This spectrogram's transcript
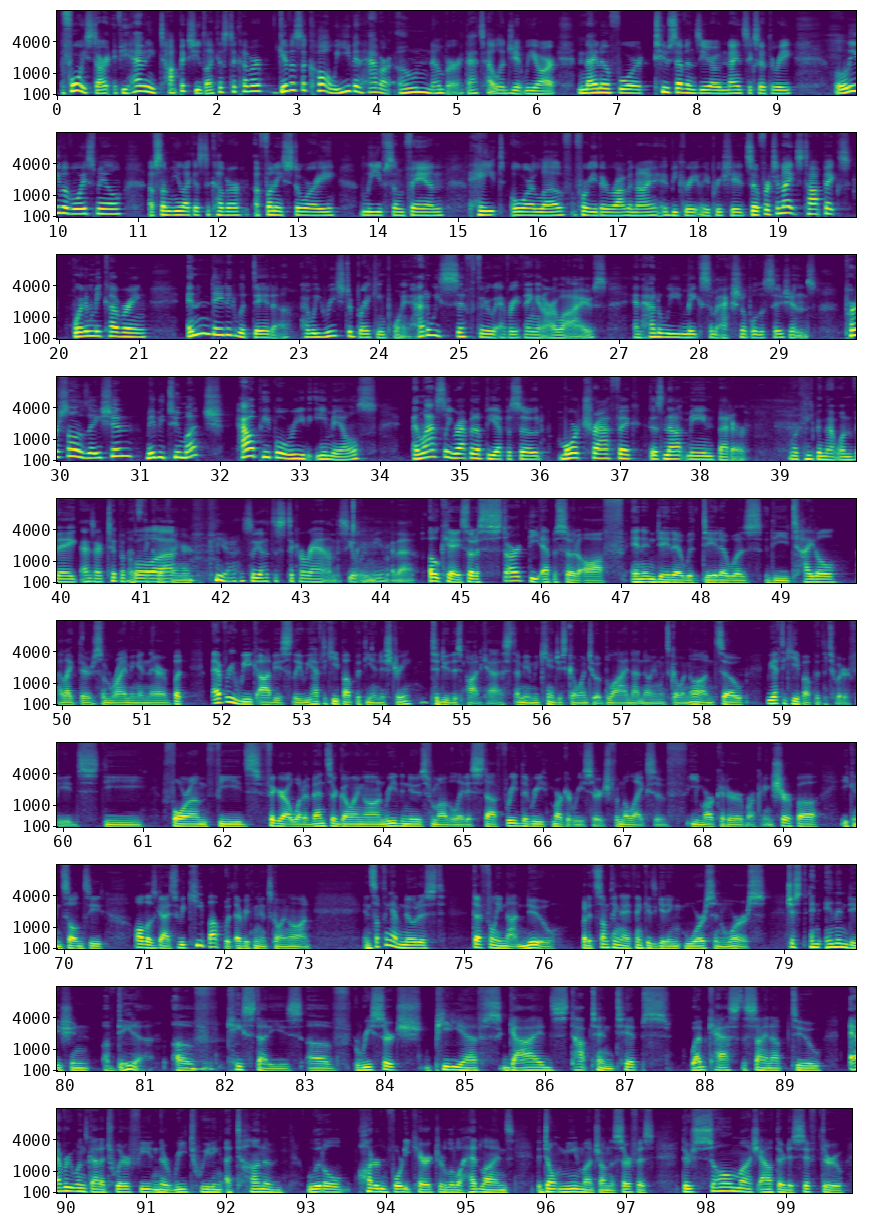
Before we start, if you have any topics you'd like us to cover, give us a call. We even have our own number. That's how legit we are 904 270 9603 leave a voicemail of something you'd like us to cover, a funny story, leave some fan hate or love for either Rob and I. It'd be greatly appreciated. So for tonight's topics, we're going to be covering inundated with data. Have we reached a breaking point? How do we sift through everything in our lives? And how do we make some actionable decisions? Personalization, maybe too much? How people read emails. And lastly, wrapping up the episode, more traffic does not mean better. We're keeping that one vague as our typical That's the cliffhanger. Uh, yeah, so you'll have to stick around to see what we mean by that. Okay, so to start the episode off, and in data with data was the title. I like there's some rhyming in there, but every week, obviously, we have to keep up with the industry to do this podcast. I mean, we can't just go into it blind, not knowing what's going on. So we have to keep up with the Twitter feeds, the forum feeds, figure out what events are going on, read the news from all the latest stuff, read the re- market research from the likes of eMarketer, Marketing Sherpa, eConsultancy, all those guys. So we keep up with everything that's going on. And something I've noticed, definitely not new, but it's something I think is getting worse and worse. Just an inundation of data, of mm-hmm. case studies, of research, PDFs, guides, top 10 tips, webcasts to sign up to everyone's got a Twitter feed and they're retweeting a ton of little 140 character little headlines that don't mean much on the surface. There's so much out there to sift through.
